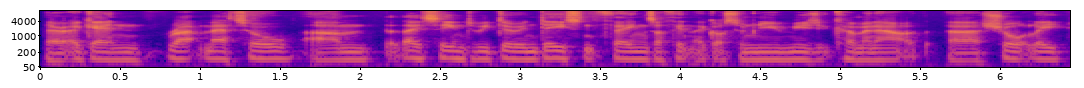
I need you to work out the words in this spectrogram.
they're again rap metal, um, but they seem to be doing decent things. I think they've got some new music coming out uh, shortly.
